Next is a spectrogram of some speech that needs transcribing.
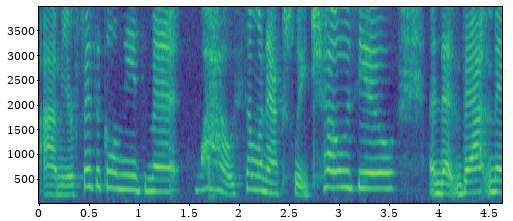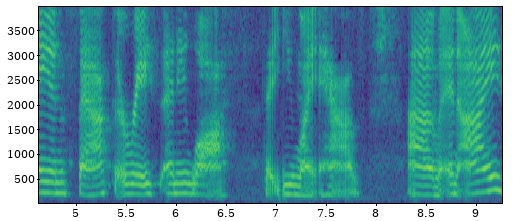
um, your physical needs met. Wow, someone actually chose you, and that that may in fact erase any loss that you might have. Um, and I,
